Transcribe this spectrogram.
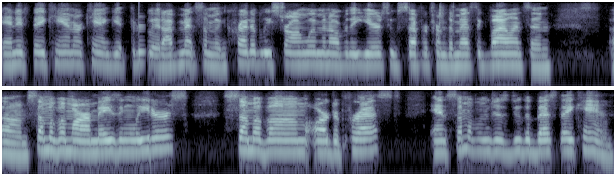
and if they can or can't get through it. I've met some incredibly strong women over the years who've suffered from domestic violence and um, some of them are amazing leaders some of them are depressed, and some of them just do the best they can.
